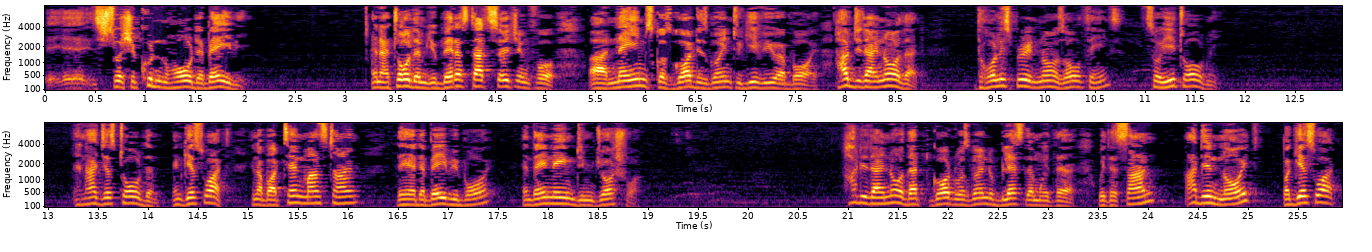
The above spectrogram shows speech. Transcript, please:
Uh, so she couldn't hold a baby. And I told them, you better start searching for uh, names because God is going to give you a boy. How did I know that? The Holy Spirit knows all things. So He told me. And I just told them. And guess what? In about 10 months' time, they had a baby boy and they named him Joshua. How did I know that God was going to bless them with a, with a son? I didn't know it. But guess what?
